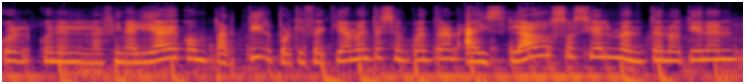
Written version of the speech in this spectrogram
con, la finalidad de compartir, porque efectivamente se encuentran aislados socialmente, no tienen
